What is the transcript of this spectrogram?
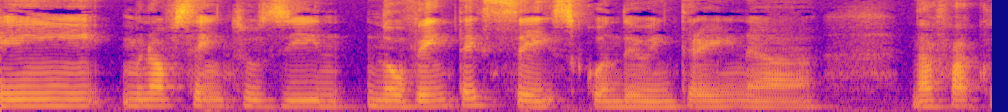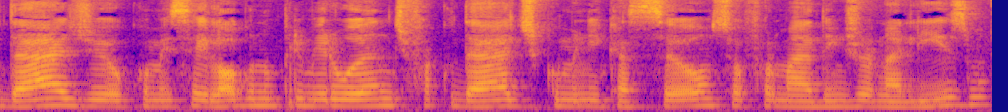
em 1996, quando eu entrei na, na faculdade, eu comecei logo no primeiro ano de faculdade de comunicação, sou formada em jornalismo.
